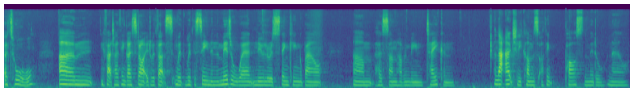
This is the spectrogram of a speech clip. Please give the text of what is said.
at all. Um, in fact, I think I started with that with, with the scene in the middle where Nuala is thinking about um, her son having been taken, and that actually comes, I think, past the middle now.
